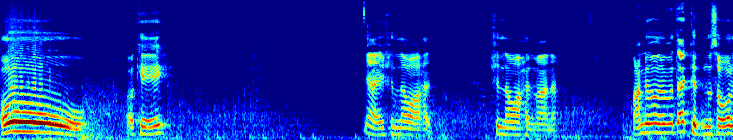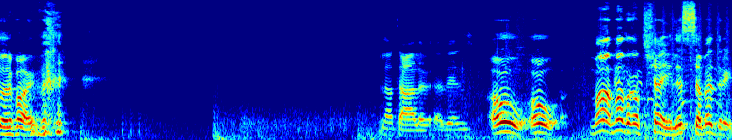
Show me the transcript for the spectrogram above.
أوه. OK. يعني شلنا واحد. شلنا واحد معنا. مع انه متأكد إنه سووا له revive لا تعال أنزل. أوه أوه. ما ما ضغط شيء لسه بدري.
